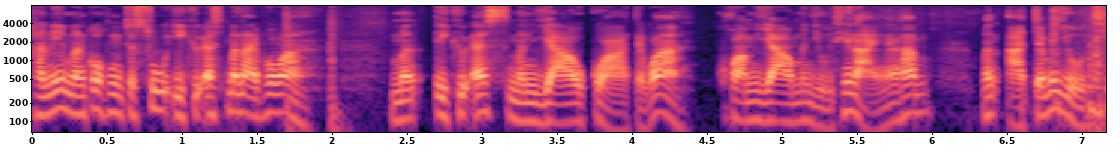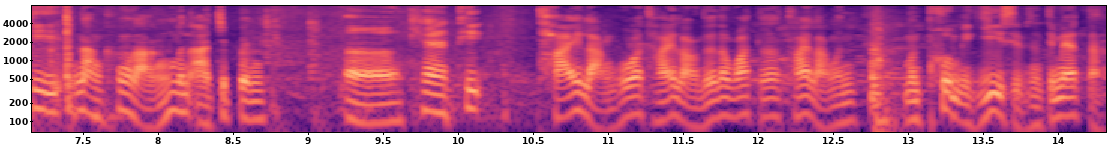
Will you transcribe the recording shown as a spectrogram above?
คันนี้มันก็คงจะสู้ EQS ไม่ได้เพราะว่ามัน EQS มันยาวกว่า แต่ว่าความยาวมันอยู่ที่ไหนนะครับ มันอาจจะไม่อยู่ที่นั่งข้างหลัง มันอาจจะเป็นเอ่อแค่ที่ท้ายหลังเพราะว่าท้ายหลังเดินวัดท้ายหลังมันมันเพิ่มอีก 20เซนติเมตรนะ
